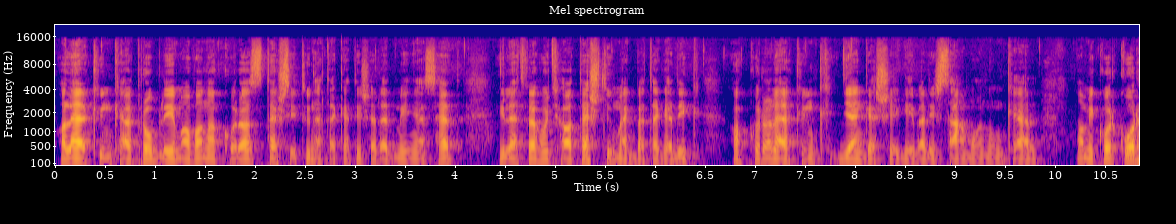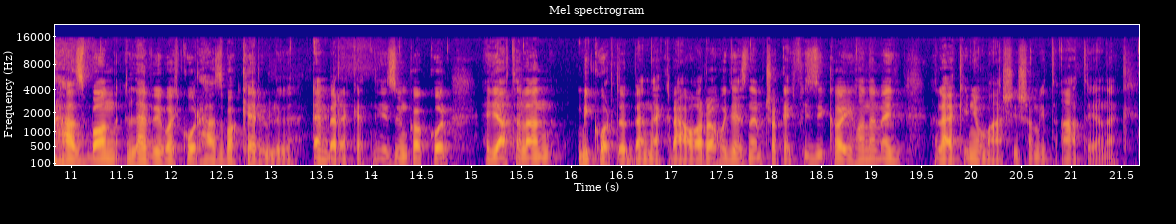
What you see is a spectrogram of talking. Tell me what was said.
a lelkünkkel probléma van, akkor az testi tüneteket is eredményezhet, illetve hogyha a testünk megbetegedik, akkor a lelkünk gyengeségével is számolnunk kell. Amikor kórházban levő vagy kórházba kerülő embereket nézünk, akkor egyáltalán mikor döbbennek rá arra, hogy ez nem csak egy fizikai, hanem egy lelki nyomás is, amit átélnek?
